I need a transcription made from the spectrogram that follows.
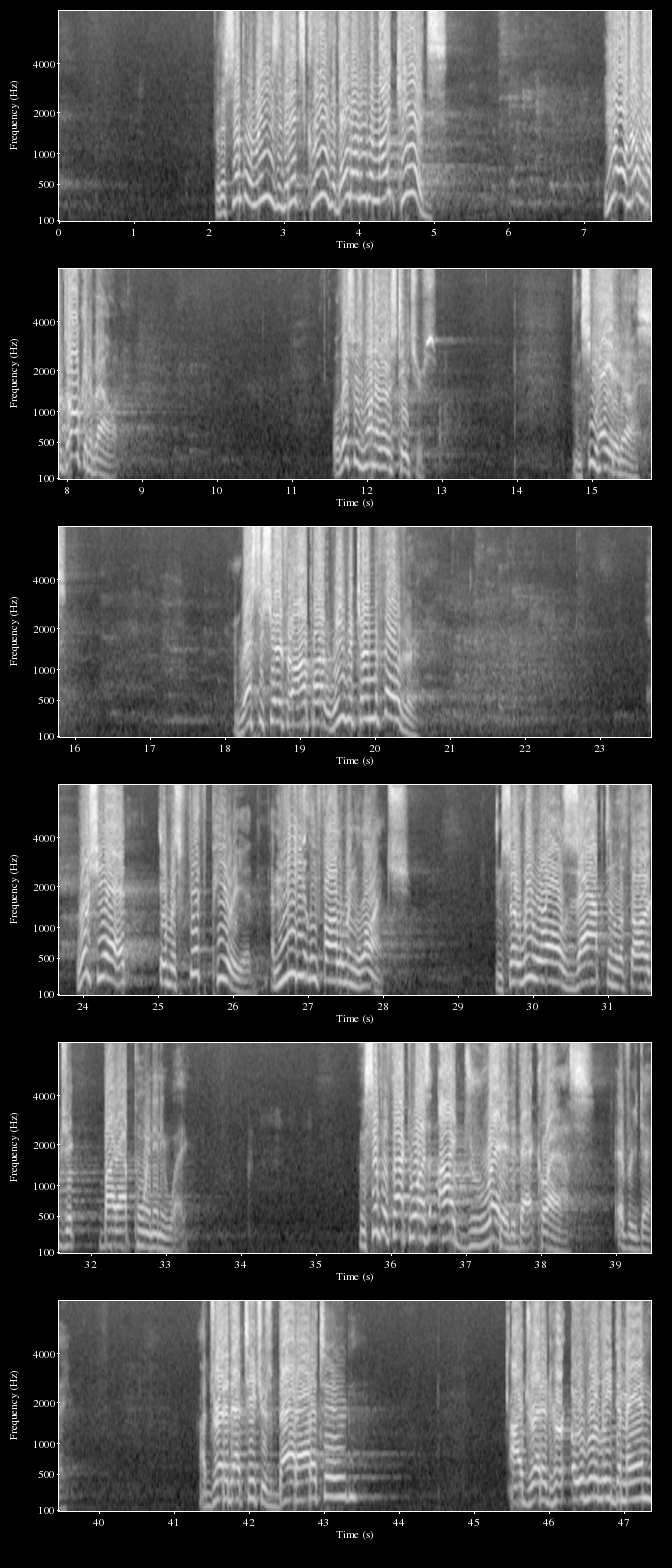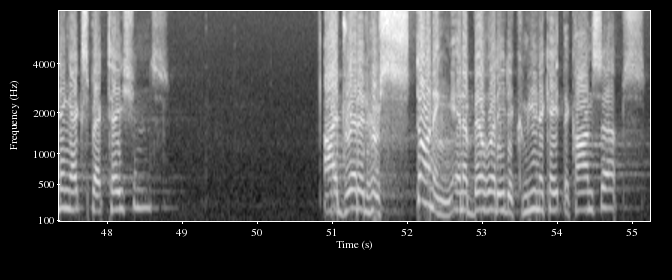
For the simple reason that it's clear that they don't even like kids. You all know what I'm talking about. Well, this was one of those teachers. And she hated us. And rest assured, for our part, we returned the favor. Worse yet, it was fifth period, immediately following lunch. And so we were all zapped and lethargic by that point anyway. The simple fact was, I dreaded that class every day. I dreaded that teacher's bad attitude. I dreaded her overly demanding expectations. I dreaded her stunning inability to communicate the concepts.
